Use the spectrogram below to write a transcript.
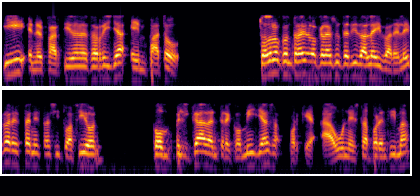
y en el partido en el Zorrilla empató. Todo lo contrario a lo que le ha sucedido a Leibar. El Eibar está en esta situación complicada, entre comillas, porque aún está por encima,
